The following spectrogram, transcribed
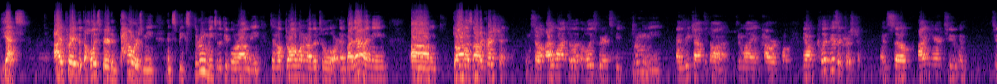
yes. I pray that the Holy Spirit empowers me and speaks through me to the people around me to help draw one another to the Lord. And by that I mean, um, Donna's not a Christian. And so I want to let the Holy Spirit speak through me and reach out to Donna through my empowered. You know, Cliff is a Christian. And so I'm here to, to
